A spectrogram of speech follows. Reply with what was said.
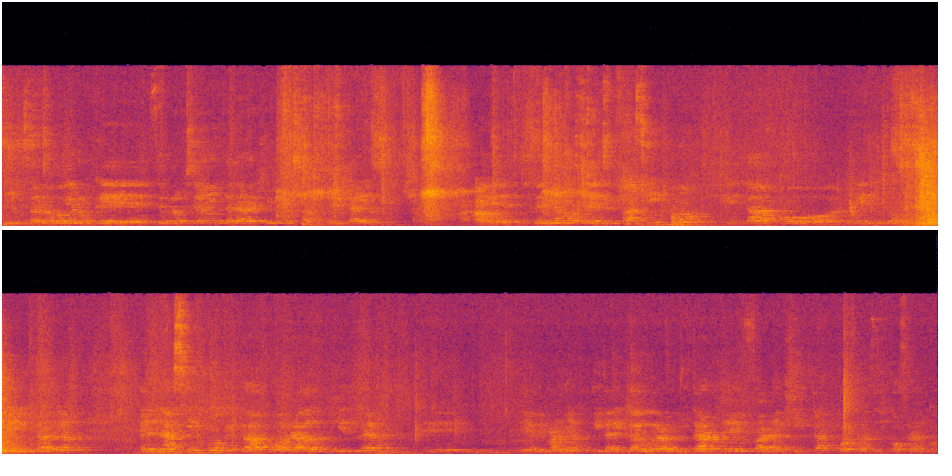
sí, son los gobiernos que se propusieron instalar regímenes autoritarios. Eh, después teníamos el fascismo, estaba por Benito Mussolini en Italia, el nazismo, que estaba por Adolf Hitler eh, en Alemania, y la dictadura militar de falangista por Francisco Franco,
